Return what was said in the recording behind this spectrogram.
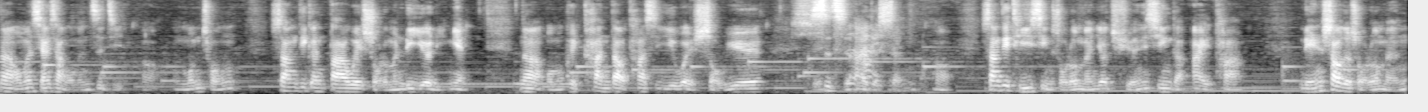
那我们想想我们自己啊，我们从上帝跟大卫所罗门立约里面，那我们可以看到他是一位守约、是慈爱的神啊。上帝提醒所罗门要全心的爱他。年少的所罗门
